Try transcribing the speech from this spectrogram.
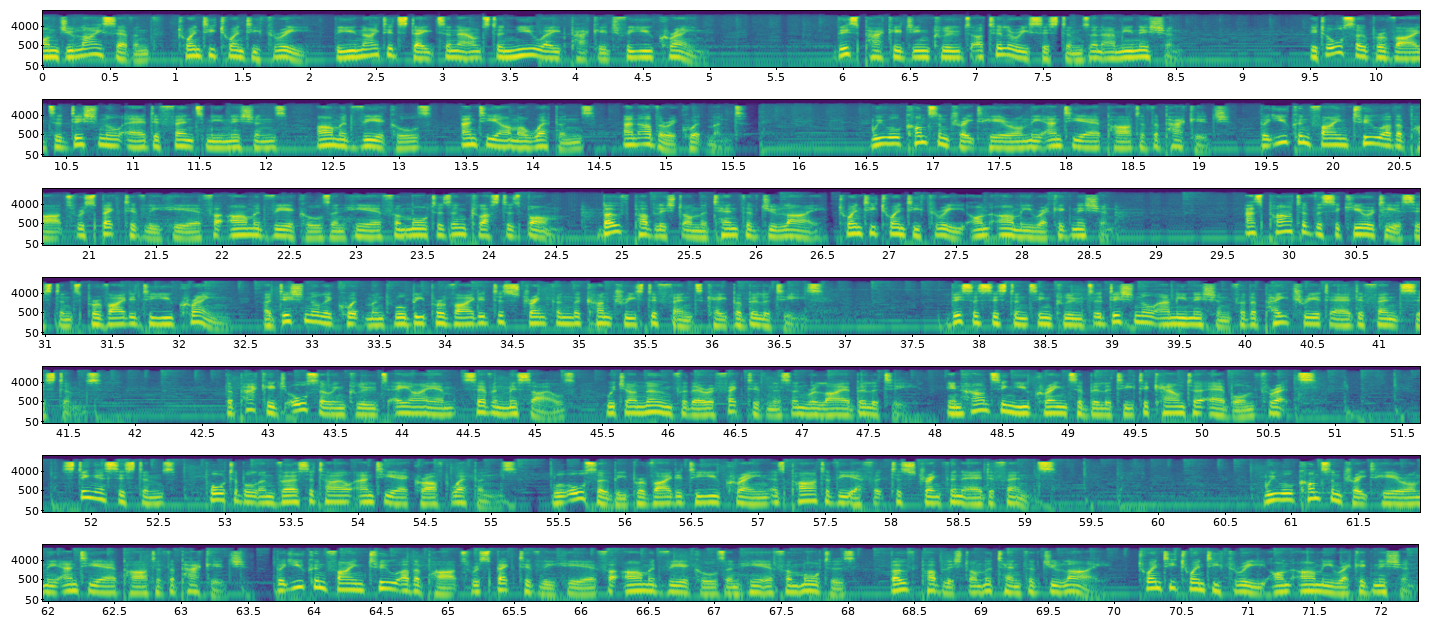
On July 7, 2023, the United States announced a new aid package for Ukraine. This package includes artillery systems and ammunition. It also provides additional air defense munitions, armored vehicles, anti-armor weapons, and other equipment. We will concentrate here on the anti-air part of the package, but you can find two other parts respectively here for armored vehicles and here for mortars and clusters bomb, both published on the 10th of July, 2023 on Army Recognition. As part of the security assistance provided to Ukraine, additional equipment will be provided to strengthen the country's defense capabilities. This assistance includes additional ammunition for the Patriot air defense systems. The package also includes AIM-7 missiles, which are known for their effectiveness and reliability, enhancing Ukraine's ability to counter airborne threats. Stinger systems, portable and versatile anti-aircraft weapons, will also be provided to Ukraine as part of the effort to strengthen air defense. We will concentrate here on the anti-air part of the package, but you can find two other parts respectively here for armored vehicles and here for mortars, both published on the 10th of July, 2023 on Army Recognition.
